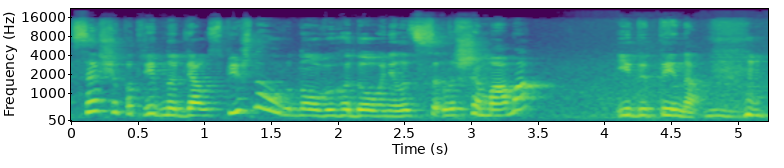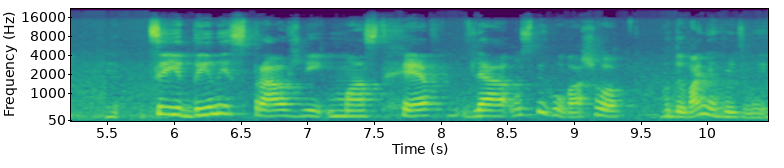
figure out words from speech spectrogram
все, що потрібно для успішного грудного вигодовування, це лише мама і дитина. Це єдиний справжній must-have для успіху вашого годування грудьми.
